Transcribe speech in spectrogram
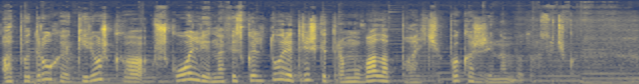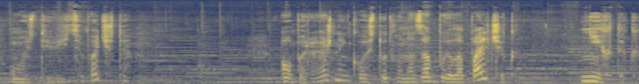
А по-друге, Кірюшка в школі на фізкультурі трішки травмувала пальчик. Покажи нам, будь ласочка. Ось, дивіться, бачите? Обережненько, ось тут вона забила пальчик, нігтик.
